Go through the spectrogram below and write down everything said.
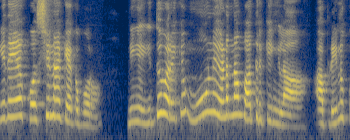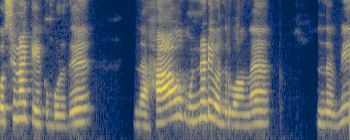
இதையே கொஸ்டினா கேட்க போறோம். நீங்க இது வரைக்கும் மூணு இடம் தான் பார்த்துருக்கீங்களா? அப்படின்னு கொஸ்டினா கேட்கும் பொழுது இந்த ஹாவ் முன்னாடி வந்துருவாங்க இந்த வி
